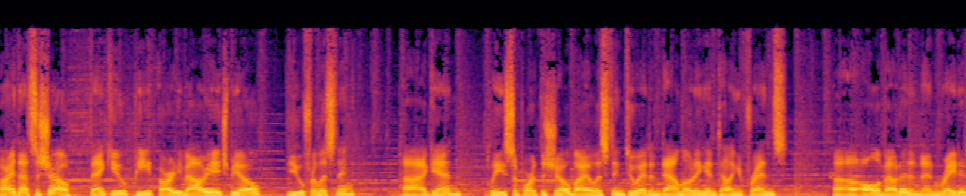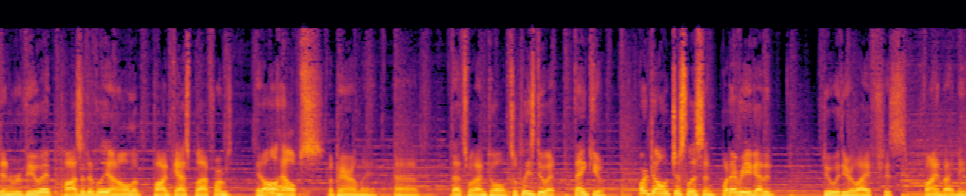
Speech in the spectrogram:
right, that's the show. Thank you, Pete, Artie, Valerie, HBO, you for listening. Uh, again, please support the show by listening to it and downloading it and telling your friends uh, all about it and, and rate it and review it positively on all the podcast platforms. It all helps, apparently. Uh, that's what I'm told. So please do it. Thank you. Or don't, just listen. Whatever you got to do with your life is fine by me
